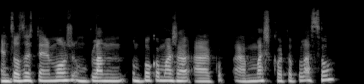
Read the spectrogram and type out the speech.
entonces tenemos un plan un poco más a, más corto plazo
